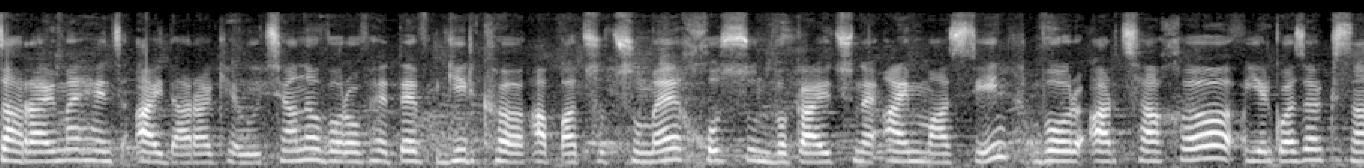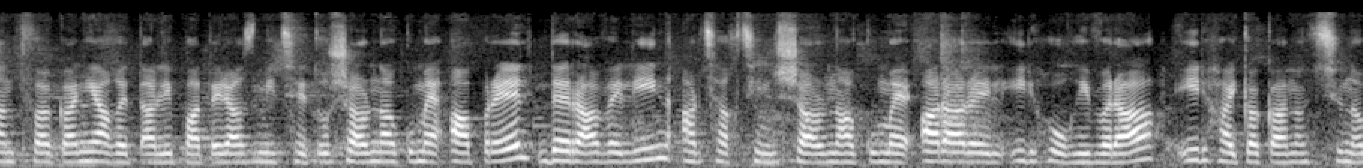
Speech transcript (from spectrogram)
ծառայում է հենց այդ առաքելությանը, որովհետև գիրքը ապացուցում է, խոսուն վկայություն է այն մասին, որ Արցախը 2020 թվականի աղետալի պատերազմից հետո շարունակում է ապրել, դեռ ավելին Արցախցին շարունակում է արարել իր հողի վրա, իր հայկականությունը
